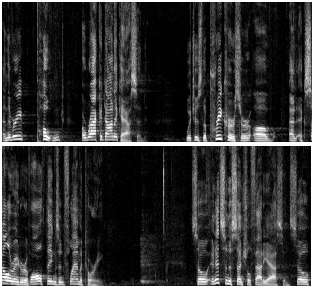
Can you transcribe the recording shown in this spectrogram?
and the very potent arachidonic acid, which is the precursor of an accelerator of all things inflammatory. So, and it's an essential fatty acid. So,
